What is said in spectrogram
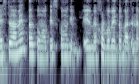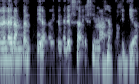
este momento, como que es como que el mejor momento para tenerla en la gran pantalla y tener esa, esa imagen positiva.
